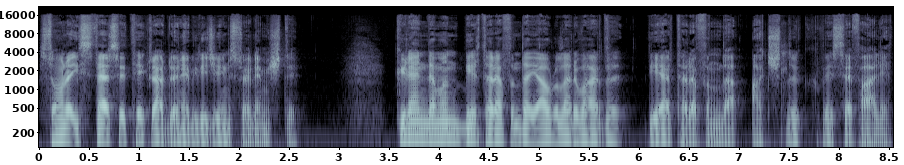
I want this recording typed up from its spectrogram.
sonra isterse tekrar dönebileceğini söylemişti. Gülendam'ın bir tarafında yavruları vardı, diğer tarafında açlık ve sefalet.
